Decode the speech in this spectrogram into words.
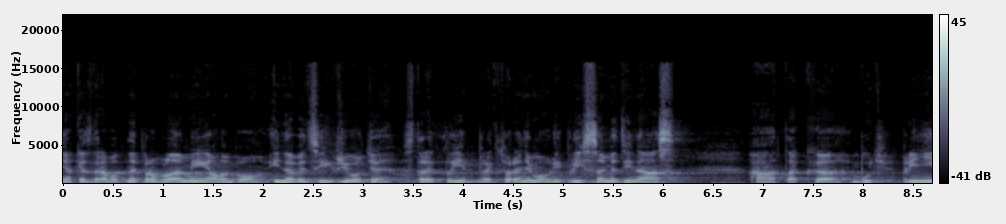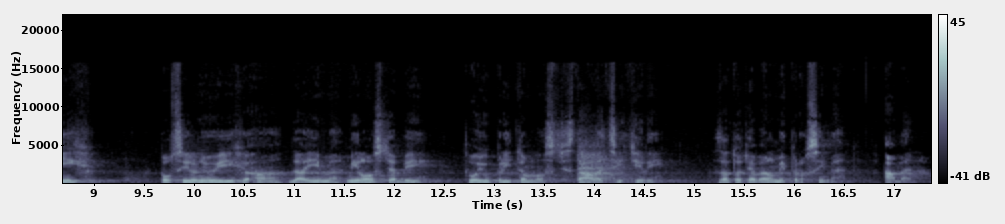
nejaké zdravotné problémy alebo iné veci v živote stretli, pre ktoré nemohli prísť medzi nás. A tak eh, buď pri nich, posilňuj ich a daj im milosť, aby Tvoju prítomnosť stále cítili. Za to ťa veľmi prosíme. Amen.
